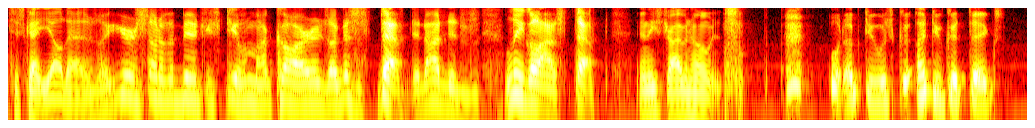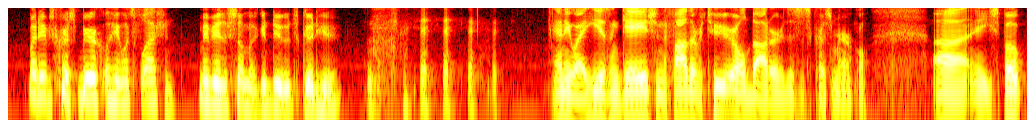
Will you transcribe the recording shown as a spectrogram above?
Just got yelled at. It's like, you're a son of a bitch. You're stealing my car. It's like, this is theft. And I did legalized theft. And he's driving home. what I do is good. I do good things. My name's Chris Miracle. Hey, what's flashing? Maybe there's something I can do. It's good here. anyway, he is engaged and the father of a two year old daughter. This is Chris Miracle. Uh, he spoke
